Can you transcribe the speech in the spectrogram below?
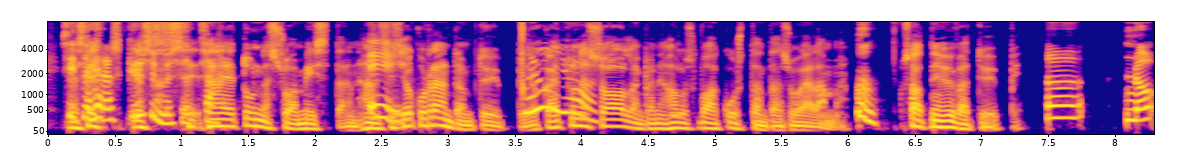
Sitten siis- heräsi kysymys, se- että... Hän ei tunne sua mistään. Hän Ei. on siis joku random tyyppi, joka ei tunne joo. sua ollenkaan, niin halusi vaan kustantaa sun elämää. Mm. Sä oot niin hyvä tyyppi. Ö, no,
